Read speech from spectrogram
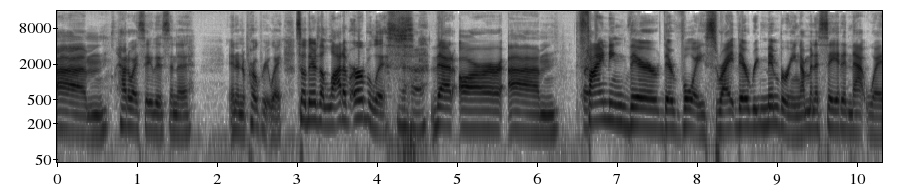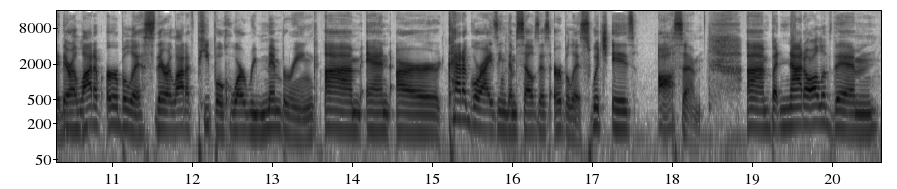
um, how do I say this in a in an appropriate way? So there's a lot of herbalists that are um, finding their their voice, right? They're remembering. I'm going to say it in that way. There are a lot of herbalists. There are a lot of people who are remembering um, and are categorizing themselves as herbalists, which is awesome. Um, but not all of them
